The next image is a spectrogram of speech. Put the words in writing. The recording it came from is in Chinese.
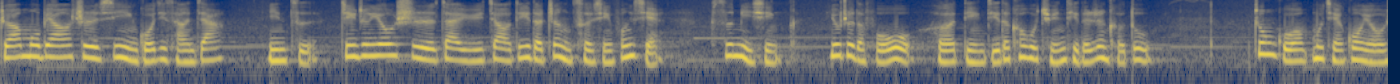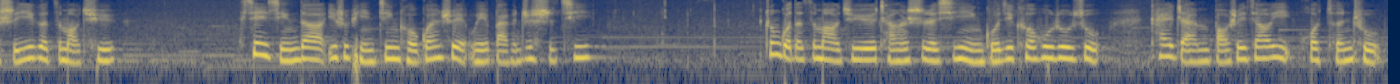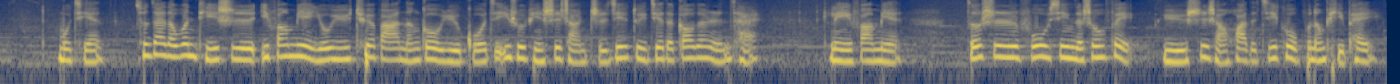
主要目标是吸引国际藏家。因此，竞争优势在于较低的政策性风险、私密性。优质的服务和顶级的客户群体的认可度。中国目前共有十一个自贸区，现行的艺术品进口关税为百分之十七。中国的自贸区尝试吸引国际客户入驻，开展保税交易或存储。目前存在的问题是一方面，由于缺乏能够与国际艺术品市场直接对接的高端人才；另一方面，则是服务性的收费与市场化的机构不能匹配。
